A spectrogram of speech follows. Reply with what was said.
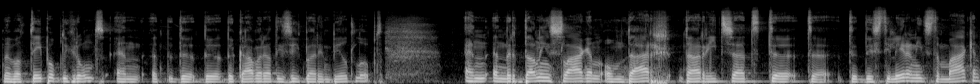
met wat tape op de grond en het, de, de, de camera die zichtbaar in beeld loopt. En, en er dan in slagen om daar, daar iets uit te, te, te distilleren, iets te maken.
